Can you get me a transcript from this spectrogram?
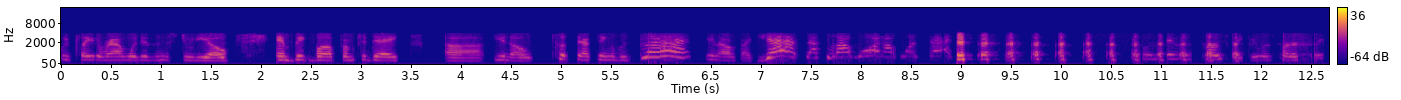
we played around with it in the studio, and Big Bub from today, uh, you know, took that thing and was black. You know, I was like, yes, that's what I want. I want that. It was, it was perfect. It was perfect.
